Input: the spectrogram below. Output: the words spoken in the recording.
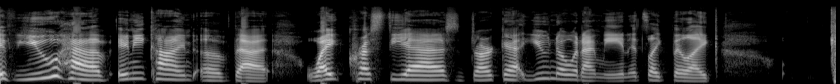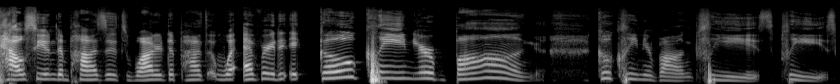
If you have any kind of that white crusty ass dark ass you know what i mean. It's like the like calcium deposits water deposits whatever it, it go clean your bong. Go clean your bong please please.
